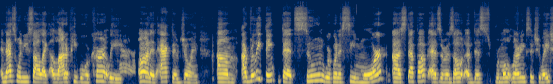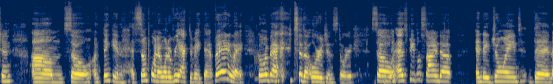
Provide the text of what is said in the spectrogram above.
and that's when you saw like a lot of people who are currently on an active join. Um, I really think that soon we're going to see more uh, step up as a result of this remote learning situation. Um, so I'm thinking at some point I want to reactivate that. But anyway, going back to the origin story. So as people signed up, and they joined, then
